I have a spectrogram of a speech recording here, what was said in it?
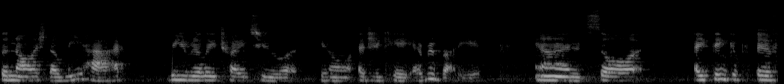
the knowledge that we had, we really tried to, uh, you know, educate everybody. And so I think if, if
